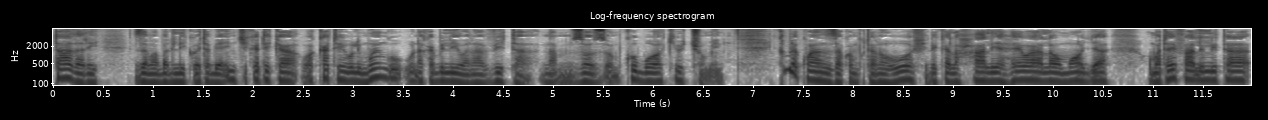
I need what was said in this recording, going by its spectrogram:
tahadhari za mabadiliko ya tabia nchi katika wakati ulimwengu unakabiliwa na vita na mzozo mkubwa wa kiuchumi. Kabla ya kuanza kwa mkutano huo, shirika la hali ya hewa la Umoja wa Mataifa lilita,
